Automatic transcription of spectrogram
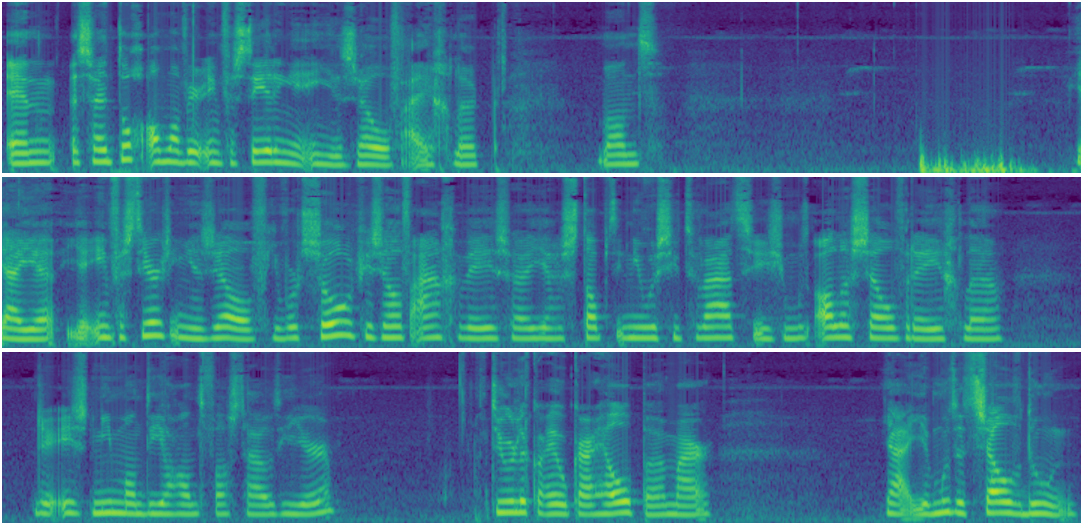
En het zijn toch allemaal weer investeringen in jezelf eigenlijk. Want ja, je, je investeert in jezelf. Je wordt zo op jezelf aangewezen. Je stapt in nieuwe situaties. Je moet alles zelf regelen. Er is niemand die je hand vasthoudt hier. Tuurlijk kan je elkaar helpen, maar ja, je moet het zelf doen.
